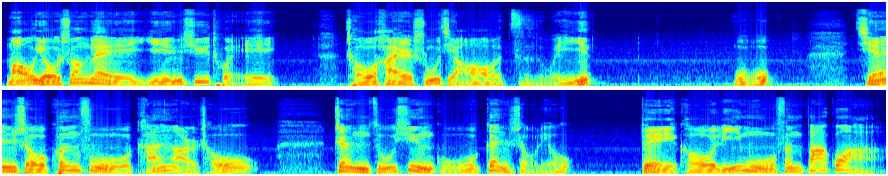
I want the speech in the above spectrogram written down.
卯有双肋隐虚腿。丑亥属角，子为阴。五，前手坤腹，坎耳畴，震足巽骨，艮手流。对口离目分八卦，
